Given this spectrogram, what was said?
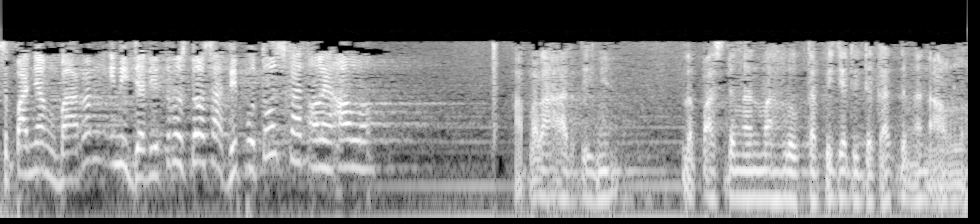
Sepanjang barang ini jadi terus dosa Diputuskan oleh Allah. Apalah artinya? Lepas dengan makhluk tapi jadi dekat dengan Allah.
